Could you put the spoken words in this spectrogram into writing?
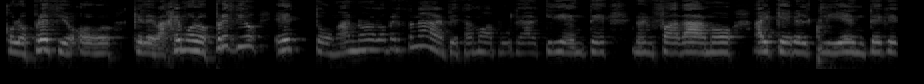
con los precios o que le bajemos los precios es tomarnos lo personal. Empezamos a putear al cliente, nos enfadamos, hay que ver el cliente, que,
